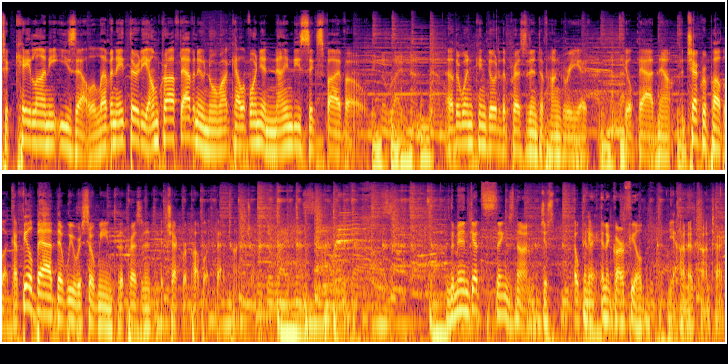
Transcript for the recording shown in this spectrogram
to Kaylani Ezel, 11830 Elmcroft Avenue, Norwalk, California, 9650. Other one can go to the president of Hungary. I feel bad now. The Czech Republic. I feel bad that we were so mean to the president of the Czech Republic that time. The man gets things done. Just in okay. a, in a Garfield Yeah. kind of context.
